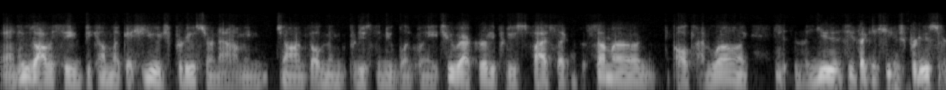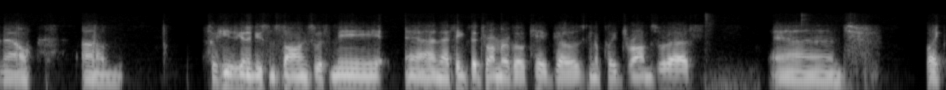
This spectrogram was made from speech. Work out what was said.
and who's obviously become like a huge producer now. I mean, John Feldmann produced the new Blink 182 record. He produced Five Seconds of Summer All Time Low. Like the youth, he's like a huge producer now. Um, so he's going to do some songs with me, and I think the drummer of OK Go is going to play drums with us, and like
